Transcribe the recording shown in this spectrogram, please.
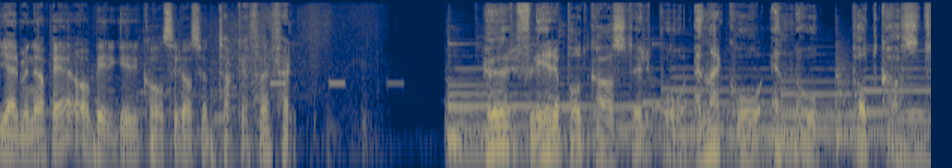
Gjermund Jappé og Birger Kålser Aasund takker for følget. Hør flere podkaster på nrk.no podkast.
